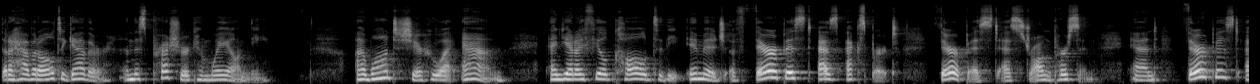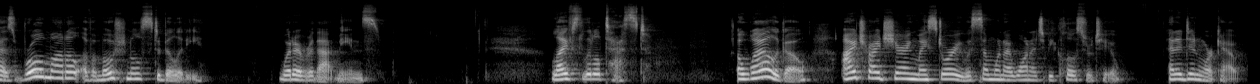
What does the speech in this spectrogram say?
that I have it all together, and this pressure can weigh on me. I want to share who I am, and yet I feel called to the image of therapist as expert, therapist as strong person, and therapist as role model of emotional stability, whatever that means. Life's little test. A while ago, I tried sharing my story with someone I wanted to be closer to, and it didn't work out.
